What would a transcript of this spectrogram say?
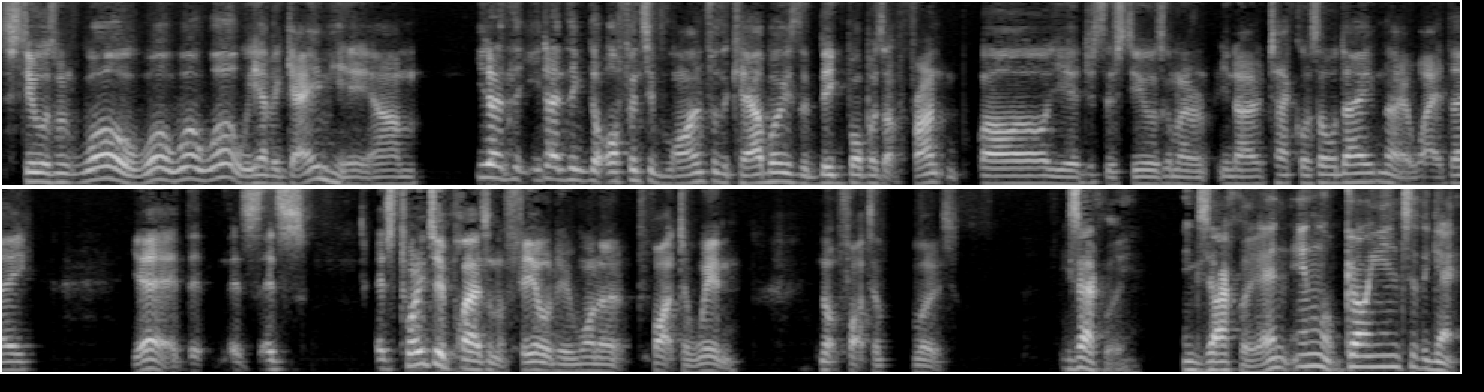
Steelers went, whoa, whoa, whoa, whoa, we have a game here. Um, you don't th- you don't think the offensive line for the Cowboys, the big boppers up front, oh yeah, just the Steelers gonna you know tackle us all day? No way. They, yeah, it's it's it's 22 players on the field who want to fight to win, not fight to lose. Exactly, exactly. And and look, going into the game,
